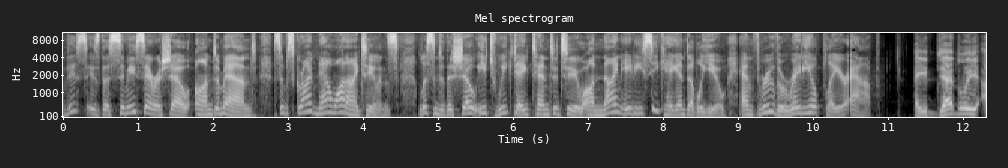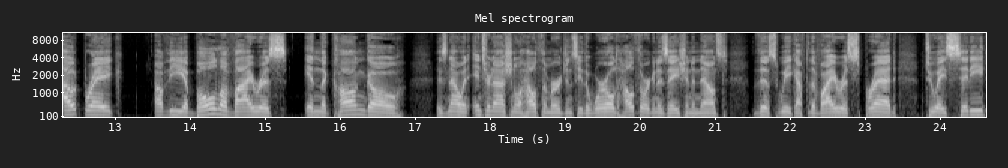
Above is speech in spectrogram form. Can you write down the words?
This is the Simi Sara Show on demand. Subscribe now on iTunes. Listen to the show each weekday 10 to 2 on 980 CKNW and through the Radio Player app. A deadly outbreak of the Ebola virus in the Congo is now an international health emergency. The World Health Organization announced this week after the virus spread to a city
